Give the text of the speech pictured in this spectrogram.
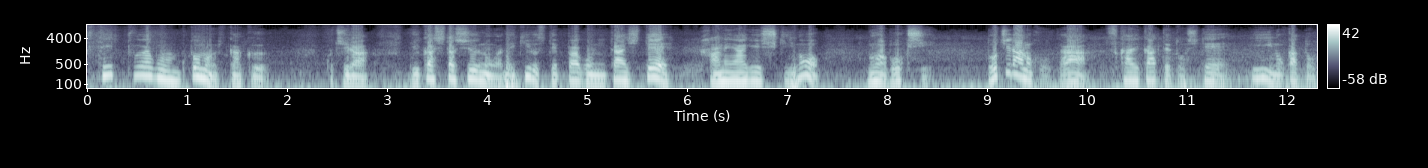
ステップワゴンとの比較、こちら床下収納ができるステップワゴンに対して、跳ね上げ式のノアボクシー。どちらの方が使い勝手としていいのかと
